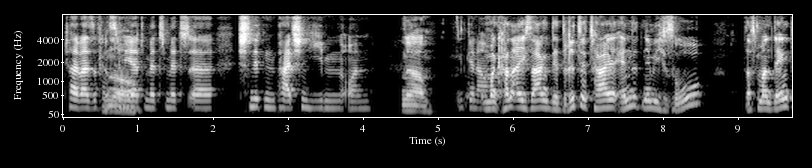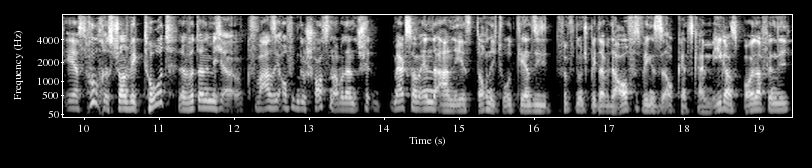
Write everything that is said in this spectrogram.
teilweise Genau. funktioniert mit, mit äh, Schnitten, Peitschenhieben und ja. genau. Und man kann eigentlich sagen, der dritte Teil endet nämlich so, dass man denkt, erst, huch, ist John Wick tot? Da wird dann nämlich äh, quasi auf ihn geschossen, aber dann merkst du am Ende, ah, nee, ist doch nicht tot, klären sie fünf Minuten später wieder auf, deswegen ist es auch kein, kein Mega-Spoiler, finde ich.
